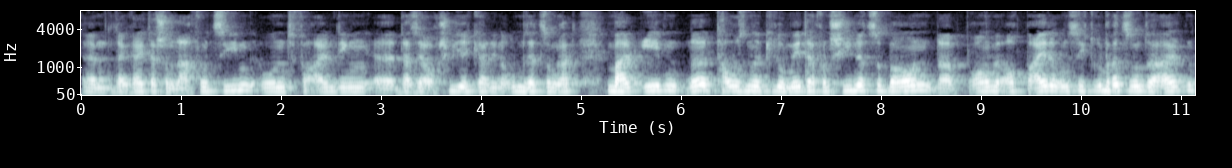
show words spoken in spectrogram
ähm, dann kann ich das schon nachvollziehen und vor allen Dingen, äh, dass er auch Schwierigkeiten in der Umsetzung hat, mal eben ne, tausende Kilometer von Schiene zu bauen. Da brauchen wir auch beide uns nicht drüber zu unterhalten,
